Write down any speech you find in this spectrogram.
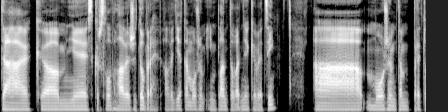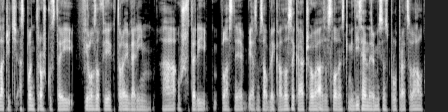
tak uh, mne skrslo v hlave, že dobre, ale vedia, ja tam môžem implantovať nejaké veci a môžem tam pretlačiť aspoň trošku z tej filozofie, ktorej verím. A už vtedy vlastne ja som sa obliekal so sekáčov a so slovenskými dizajnermi som spolupracoval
